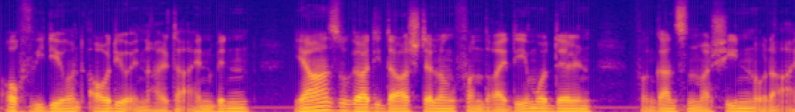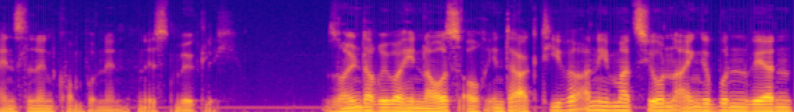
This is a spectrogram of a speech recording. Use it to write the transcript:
auch Video- und Audioinhalte einbinden ja, sogar die Darstellung von 3D-Modellen von ganzen Maschinen oder einzelnen Komponenten ist möglich. Sollen darüber hinaus auch interaktive Animationen eingebunden werden,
